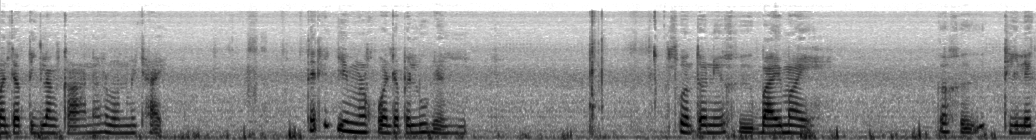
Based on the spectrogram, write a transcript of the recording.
มันจะตีลังกานะแต่มันไม่ใช่ แต่ที่จริงมันควรจะเป็นรูปอย่างนี้ ส่วนตัวนี้คือใบใหม่ ก็คือทีเล็ก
